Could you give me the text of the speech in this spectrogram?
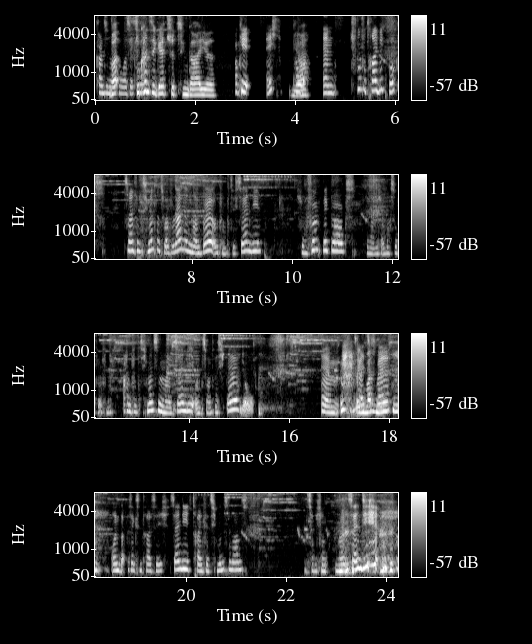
kann sie noch? Power 6. Du kannst dir Gadgets ziehen, geil. Okay, echt? Ja. Ähm, Stufe 3 Big Box. 52 Münzen, 12 Landen, 9 Bell und 50 Sandy. Stufe 5 Big Box. Den habe ich einfach so veröffentlicht. 58 Münzen, 9 Sandy und 32 Bell. Jo. Ähm, Irgendwas 13 Bell Münzen? und 36 Sandy. 43 Münzen waren es. Jetzt habe ich schon 9 Sandy und 25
